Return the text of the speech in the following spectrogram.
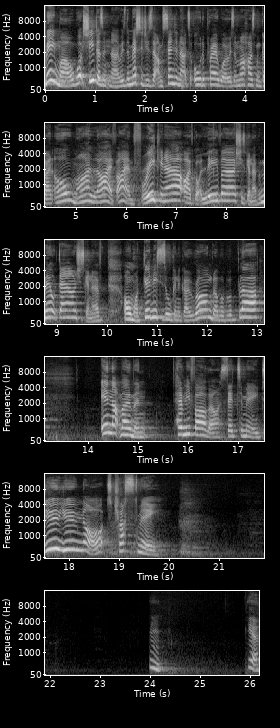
Meanwhile, what she doesn't know is the messages that I'm sending out to all the prayer warriors and my husband going, Oh my life, I am freaking out. I've got to leave her. She's going to have a meltdown. She's going to have, oh my goodness, it's all going to go wrong, blah, blah, blah, blah. In that moment, Heavenly Father said to me, Do you not trust me? Hmm. Yeah.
